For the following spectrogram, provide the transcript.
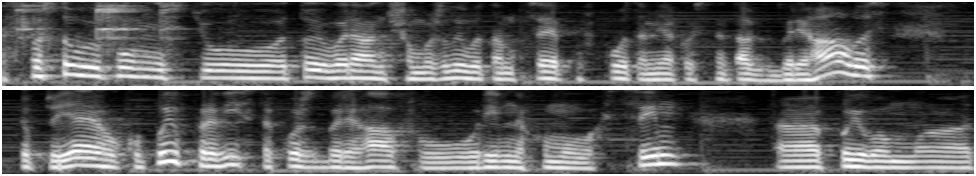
Спростовую повністю той варіант, що можливо там це пивко там якось не так зберігалось. Тобто я його купив, привіз, також зберігав у рівних умовах з цим пивом. Е,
